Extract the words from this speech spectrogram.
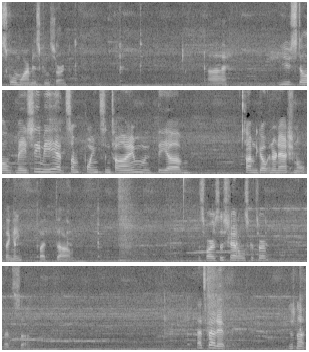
school marm is concerned. Uh, you still may see me at some points in time with the um, time to go international thingy, but um, as far as this channel is concerned, that's uh, that's about it. There's not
